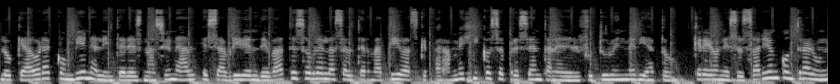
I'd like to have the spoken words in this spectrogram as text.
Lo que ahora conviene al interés nacional es abrir el debate sobre las alternativas que para México se presentan en el futuro inmediato. Creo necesario encontrar un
